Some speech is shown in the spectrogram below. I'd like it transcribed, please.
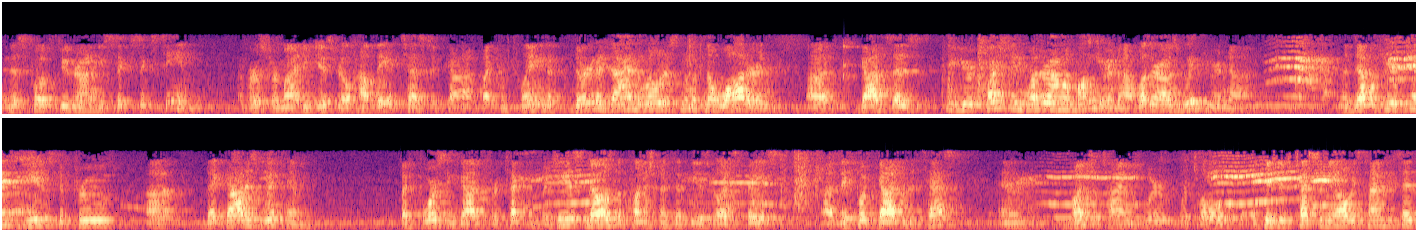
And this quotes Deuteronomy 6.16 verse reminding Israel how they tested God by complaining that they're going to die in the wilderness with no water. And uh, God says, You're questioning whether I'm among you or not, whether I was with you or not. And the devil here tempts Jesus to prove uh, that God is with him by forcing God to protect him. But Jesus knows the punishment that the Israelites face. Uh, they put God to the test, and a bunch of times we're, we're told, because you've tested me all these times, he says,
